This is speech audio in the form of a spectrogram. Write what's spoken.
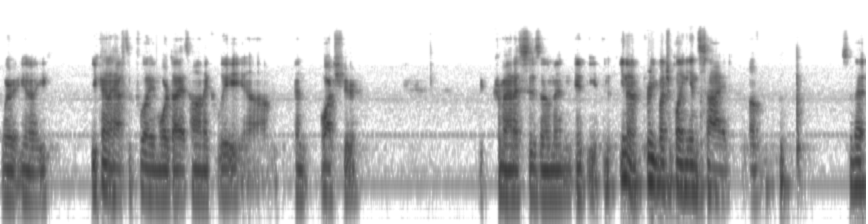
where you know you you kind of have to play more diatonically um, and watch your, your chromaticism and it, you know pretty much playing inside. Um, so that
